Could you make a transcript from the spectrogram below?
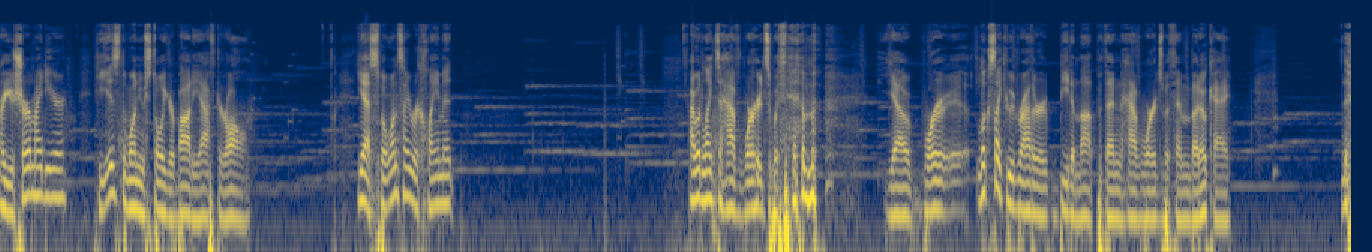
Are you sure, my dear? He is the one who stole your body, after all. Yes, but once I reclaim it, I would like to have words with him. yeah, we're, looks like you would rather beat him up than have words with him, but okay.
